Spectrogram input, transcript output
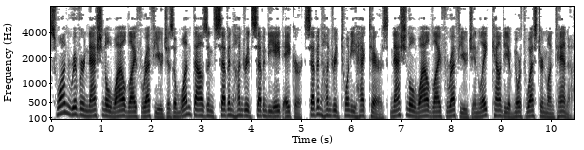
Swan River National Wildlife Refuge is a 1,778-acre (720 hectares) national wildlife refuge in Lake County of northwestern Montana.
